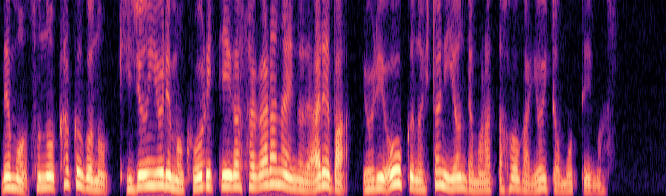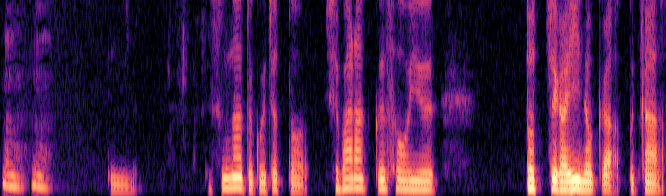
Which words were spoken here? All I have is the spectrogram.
でもその覚悟の基準よりもクオリティが下がらないのであればより多くの人に読んでもらった方が良いと思っています。うんうん。っていう。でその後これちょっとしばらくそういうどっちがいいのかとか、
